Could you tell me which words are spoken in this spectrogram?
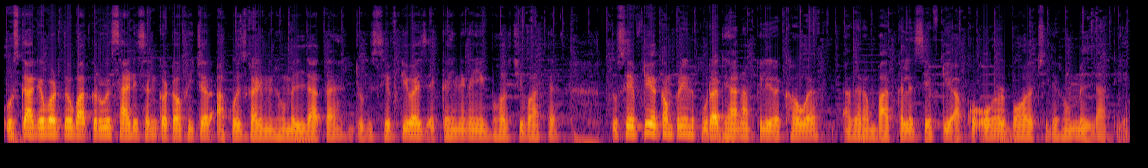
उसके आगे बढ़ते हुए बात करोगे side stand cut off feature आपको इस गाड़ी में मिल जाता है, जो कि सेफ्टी वाइज एक कहीं ना कहीं एक बहुत अच्छी बात है। तो सेफ्टी का कंपनी ने पूरा ध्यान आपके लिए रखा हुआ है, अगर हम बात करें सेफ्टी आपको ओवरऑल बहुत अच्छी देखने को मिल जाती है।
